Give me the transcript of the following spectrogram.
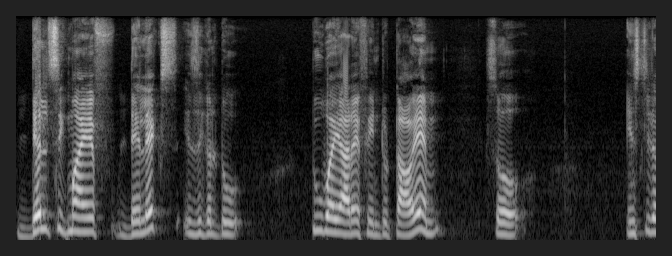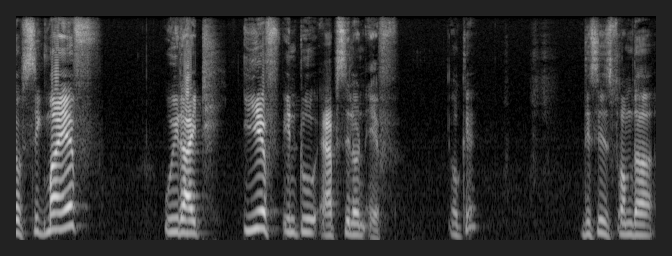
del sigma f del x is equal to 2 by r f into tau m. So, instead of sigma f we write E f into epsilon f. Okay. This is from the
